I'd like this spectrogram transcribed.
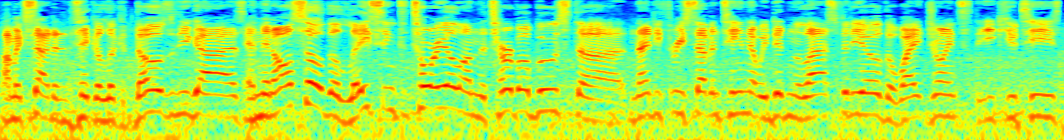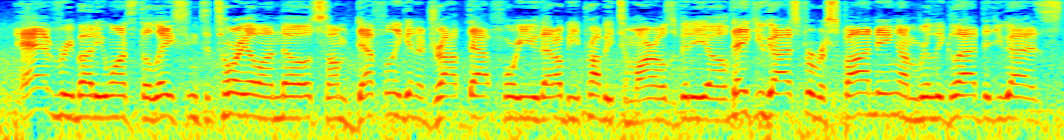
I'm excited to take a look at those with you guys. And then also the lacing tutorial on the Turbo Boost uh, 9317 that we did in the last video, the white joints, the EQTs. Everybody wants the lacing tutorial on those, so I'm definitely gonna drop that for you. That'll be probably tomorrow's video. Thank you guys for responding. I'm really glad that you guys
